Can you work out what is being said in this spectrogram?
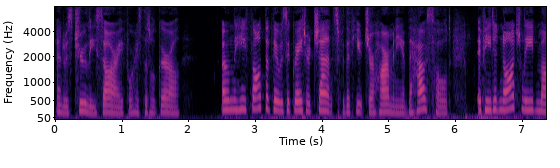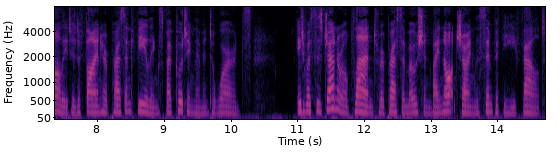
and was truly sorry for his little girl, only he thought that there was a greater chance for the future harmony of the household if he did not lead Molly to define her present feelings by putting them into words. It was his general plan to repress emotion by not showing the sympathy he felt.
